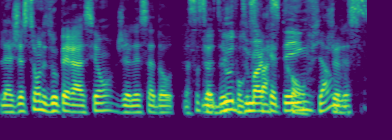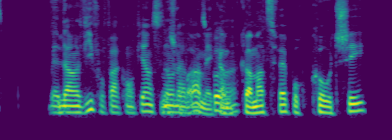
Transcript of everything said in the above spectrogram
la gestion des opérations, je le laisse à d'autres. Mais ça, ça Le doute du marketing, confiance. je laisse. Mais Tu- dans la vie, il faut faire confiance, sinon Moi, on n'avance mais pas. comme- hein. comment tu fais pour coacher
